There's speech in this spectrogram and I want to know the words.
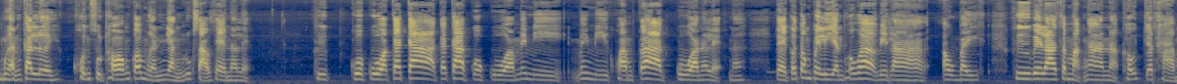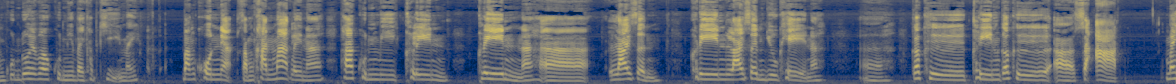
เหมือนกันเลย คนสุดท้องก็เหมือนอย่างลูกสาวแซนนั่นแหละ คือกลัวกลัวกล้ากล้ากล้ากล้ากลัวกลัวไม่มีไม่มีความกล้ากลัวนั่นแหละนะแต่ก็ต้องไปเรียนเพราะว่าเวลาเอาใบ คือเวลาสมัครงานอะเขาจะถามคุณด้วยว่าคุณมีใบขับขี่ไหมบางคนเนี่ยสำคัญมากเลยนะ ถ้าคุณมี clean clean นะอ่า license clean license UK นะอ่าก็คือ clean ก็คืออ่าสะอาด ไม่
